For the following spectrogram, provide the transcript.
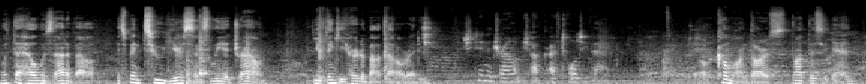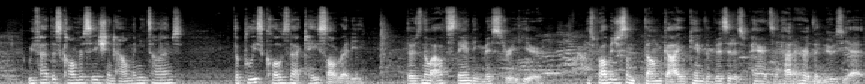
What the hell was that about? It's been two years since Leah drowned. You'd think he heard about that already. She didn't drown, Chuck. I've told you that. Oh, come on, Darce. Not this again. We've had this conversation how many times? The police closed that case already. There's no outstanding mystery here. He's probably just some dumb guy who came to visit his parents and hadn't heard the news yet.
